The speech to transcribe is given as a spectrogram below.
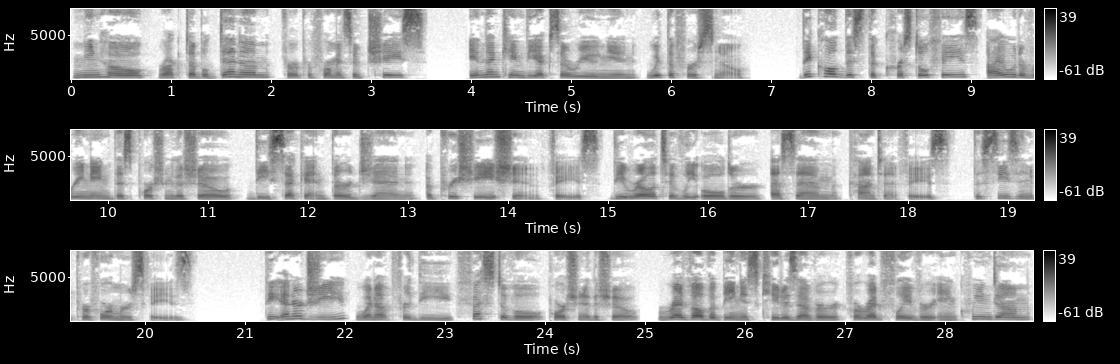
Minho rocked double denim for a performance of Chase, and then came the EXO reunion with the first snow. They called this the crystal phase. I would have renamed this portion of the show the second and third gen appreciation phase, the relatively older SM content phase, the seasoned performers phase. The energy went up for the festival portion of the show, Red Velvet being as cute as ever for Red Flavor and Queendom.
